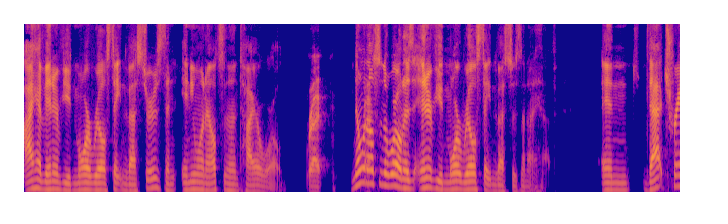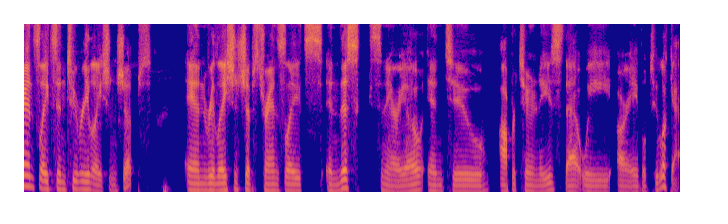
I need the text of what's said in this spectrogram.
I have interviewed more real estate investors than anyone else in the entire world. Right. No one right. else in the world has interviewed more real estate investors than I have. And that translates into relationships. And relationships translates in this scenario into opportunities that we are able to look at.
